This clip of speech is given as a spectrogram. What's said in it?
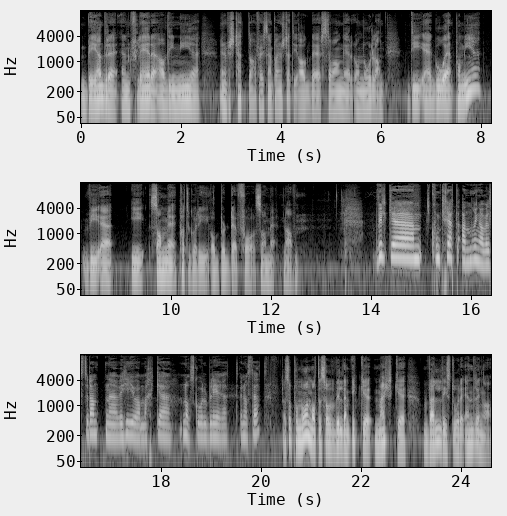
bedre enn flere av de nye universitetene, f.eks. Universitetet i Agder, Stavanger og Nordland. De er gode på mye. Vi er i samme kategori og burde få samme navn. Hvilke konkrete endringer vil studentene ved HiOA merke når skolen blir et universitet? Altså På noen måter så vil de ikke merke veldig store endringer.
